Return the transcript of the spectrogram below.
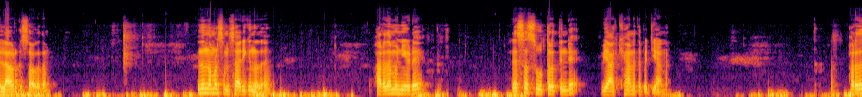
എല്ലാവർക്കും സ്വാഗതം. ഇന്ന് നമ്മൾ സംസാരിക്കുന്നത് ഭരതമുനിയുടെ രസസൂത്രത്തിന്റെ വ്യാഖ്യാനത്തെ പറ്റിയാണ്. ഭരത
